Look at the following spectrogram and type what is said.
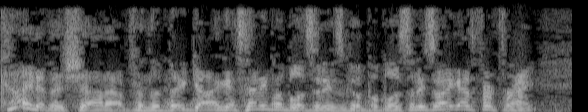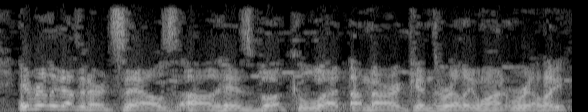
Kind of a shout out from the big guy. I guess any publicity is good publicity. So I guess for Frank, it really doesn't hurt sales of his book, What Americans Really Want, really.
